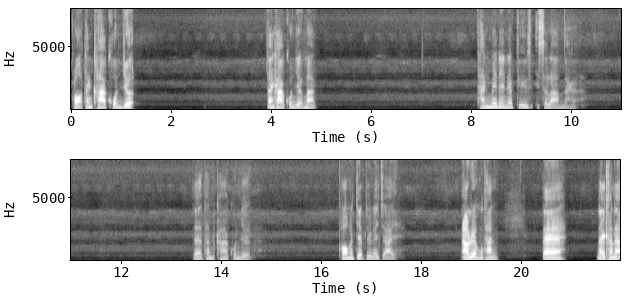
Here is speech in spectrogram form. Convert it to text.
เพราะท่านฆ่าคนเยอะ ท่านฆ่าคนเยอะมาก ท่านไม่ได้นับถืออิสลามนะครับแต่ท่านฆ่าคนเยอะ เพราะมันเจ็บอยู่ในใจ เอาเรื่องของท่าน แต่ในขณะ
